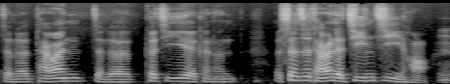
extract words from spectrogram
整个台湾整个科技业可能。呃甚至台湾的经济哈嗯，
